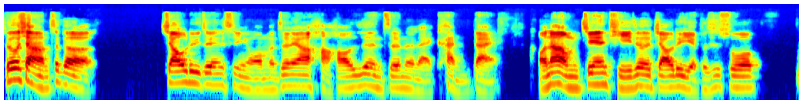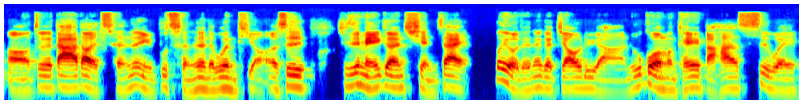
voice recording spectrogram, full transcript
所以，我想这个焦虑这件事情，我们真的要好好认真的来看待。哦，那我们今天提这个焦虑，也不是说，哦，这个大家到底承认与不承认的问题哦，而是其实每一个人潜在会有的那个焦虑啊，如果我们可以把它视为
